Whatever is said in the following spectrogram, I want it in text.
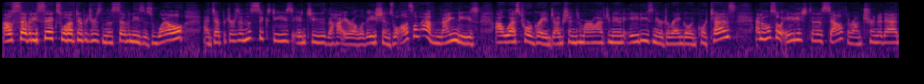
Out 76, we'll have temperatures in the 70s as well, and temperatures in the 60s into the higher elevations. We'll also have 90s out west toward Grand Junction tomorrow afternoon, 80s near Durango and Cortez, and also 80s to the south around Trinidad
